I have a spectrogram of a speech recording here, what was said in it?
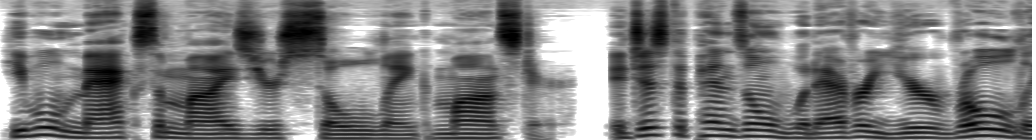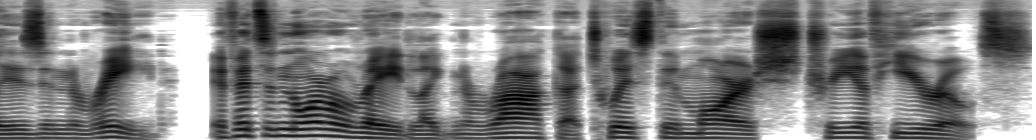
He will maximize your soul link monster. It just depends on whatever your role is in the raid. If it's a normal raid like Naraka, Twisted Marsh, Tree of Heroes,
